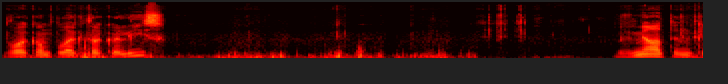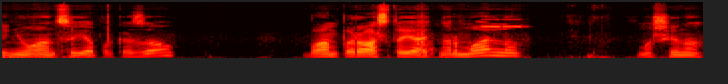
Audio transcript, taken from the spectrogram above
Два комплекта коліс. Вмятинки, нюанси я показав. Бампера стоять нормально. Машина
